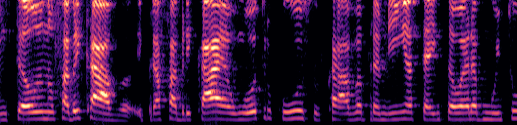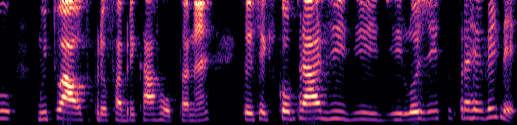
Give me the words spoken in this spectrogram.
Então eu não fabricava e para fabricar é um outro custo, ficava para mim até então era muito muito alto para eu fabricar roupa, né? Então eu tinha que comprar de, de, de lojistas para revender.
